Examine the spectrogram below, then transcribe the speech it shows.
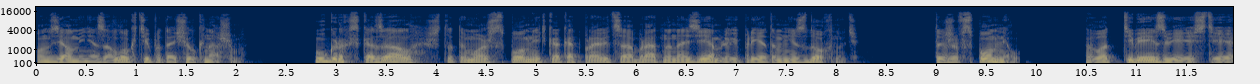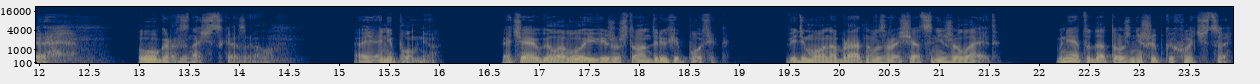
Он взял меня за локти и потащил к нашим. Угрх сказал, что ты можешь вспомнить, как отправиться обратно на Землю и при этом не сдохнуть. Ты же вспомнил? Вот тебе известие. Угрх, значит, сказал. А я не помню. Качаю головой и вижу, что Андрюхе пофиг. Видимо, он обратно возвращаться не желает. Мне туда тоже не шибко хочется.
